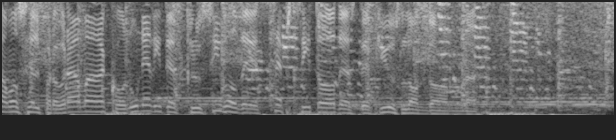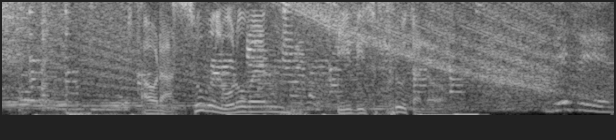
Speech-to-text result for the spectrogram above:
Comenzamos el programa con un edit exclusivo de Sepsito desde Fuse London. Ahora sube el volumen y disfrútalo. This is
